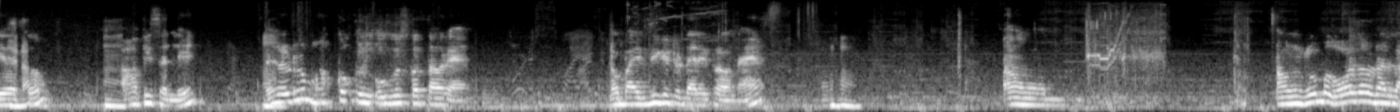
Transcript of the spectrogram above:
ಇವತ್ತು ಆಫೀಸಲ್ಲಿ ಎಲ್ರು ಮಕ್ಕಳು ಉಗಿಸ್ಕೊತಾವ್ರೆ ಒಬ್ಬ ಎಕ್ಸಿಕ್ಯೂಟಿವ್ ಡೈರೆಕ್ಟರ್ ಅವನೇ. ಅವನ ರೂಮ್ ಹೋದವ್ರಲ್ಲ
